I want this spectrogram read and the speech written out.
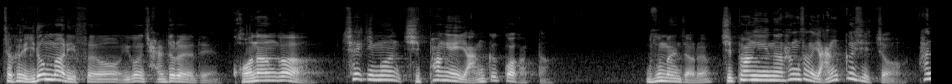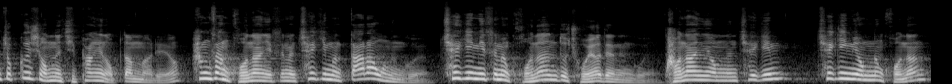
자, 그래서 이런 말이 있어요. 이건 잘 들어야 돼. 권한과 책임은 지팡이의 양끝과 같다. 무슨 말인지 알아요? 지팡이는 항상 양끝이 있죠. 한쪽 끝이 없는 지팡이는 없단 말이에요. 항상 권한이 있으면 책임은 따라오는 거예요. 책임이 있으면 권한도 줘야 되는 거예요. 권한이 없는 책임, 책임이 없는 권한,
